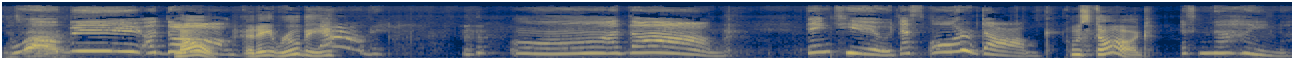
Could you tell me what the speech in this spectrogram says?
Ruby! A dog! No, it ain't Ruby. Dog! Oh, a dog. Thank you. That's our dog. Whose dog? It's mine.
